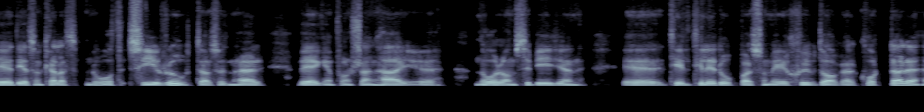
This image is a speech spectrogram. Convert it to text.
eh, det som kallas North Sea Route, alltså den här vägen från Shanghai eh, norr om Sibirien till, till Europa som är sju dagar kortare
